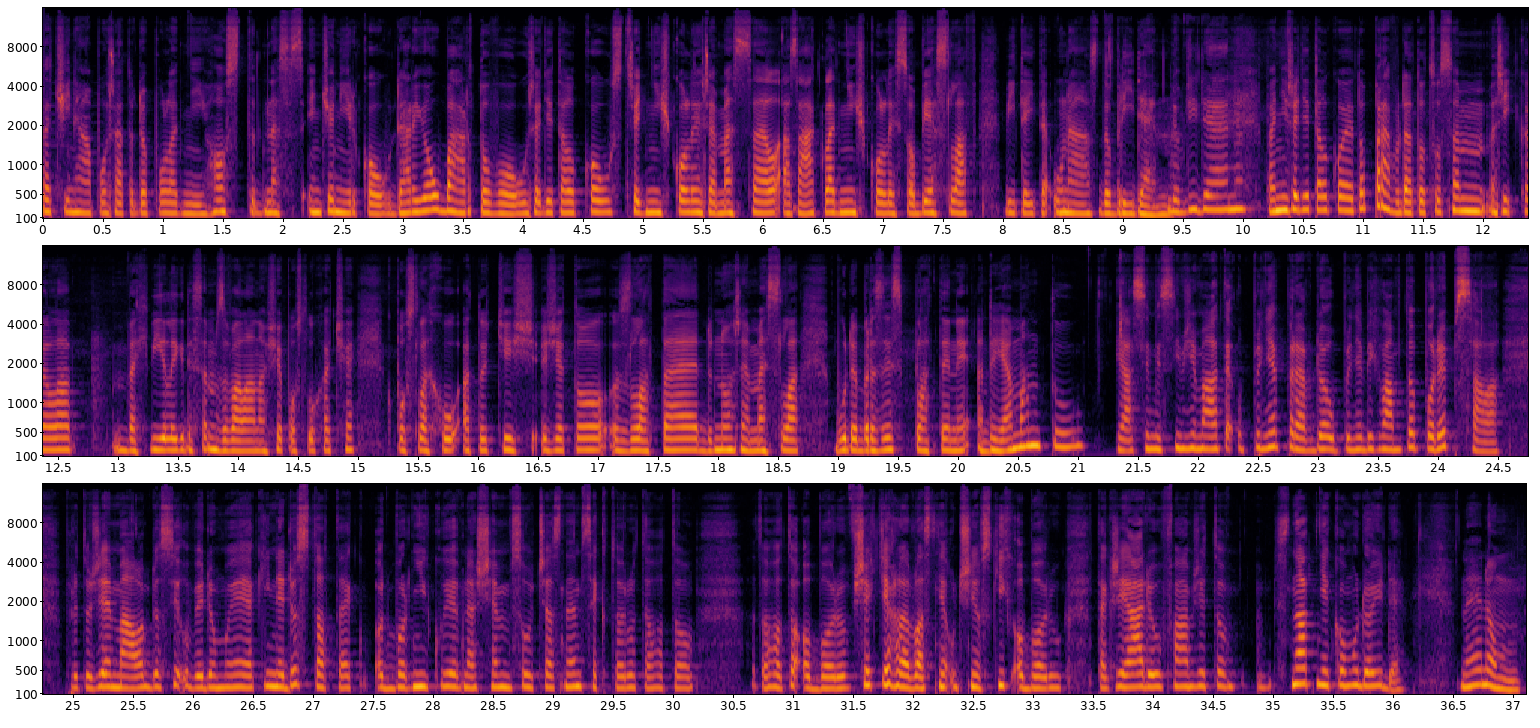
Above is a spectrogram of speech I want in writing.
Začíná pořad dopolední host dnes s inženýrkou Dariou Bártovou, ředitelkou střední školy řemesel a základní školy Soběslav. Vítejte u nás, dobrý den. Dobrý den. Paní ředitelko, je to pravda, to, co jsem říkala ve chvíli, kdy jsem zvala naše posluchače k poslechu, a totiž, že to zlaté dno řemesla bude brzy z platiny a diamantů? Já si myslím, že máte úplně pravdu a úplně bych vám to podepsala, protože málo kdo si uvědomuje, jaký nedostatek odborníků je v našem současném sektoru tohoto, tohoto oboru, všech těchto vlastně učňovských oborů. Takže já doufám, že to snad někomu dojde. Nejenom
